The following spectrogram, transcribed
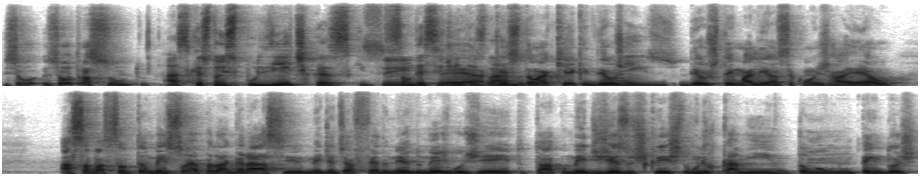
Isso, é, isso, é outro assunto. As questões políticas que Sim. são decididas é, lá. A questão aqui é que Deus, é Deus tem uma aliança com Israel a salvação também só é pela graça e mediante a fé do mesmo, do mesmo jeito, tá? por meio de Jesus Cristo, o único caminho. Então não, não tem dois,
